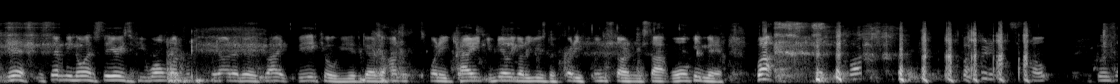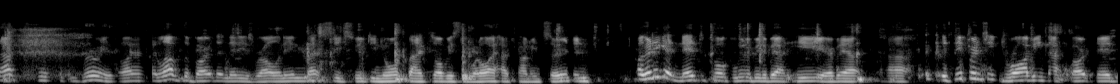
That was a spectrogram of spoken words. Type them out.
yes, the 79 series, if you want one from Toyota, they're a great vehicle. It goes 120k. You've nearly got to use the Freddie Flintstone and start walking there. But the boat, boat itself was absolutely brilliant. I, I love the boat that Neddy's rolling in. That 650 North Bank is obviously what I have coming soon. And I'm going to get Ned to talk a little bit about here about uh, the difference in driving that boat, Ned,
